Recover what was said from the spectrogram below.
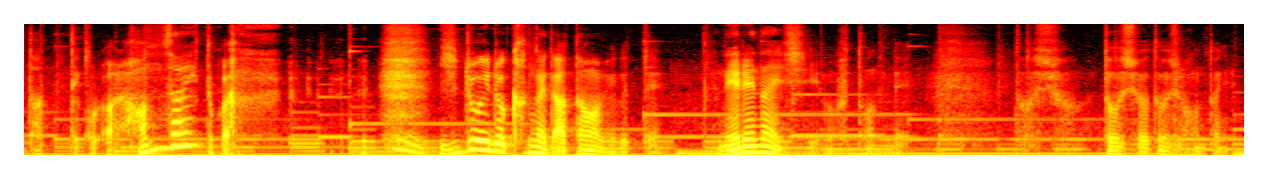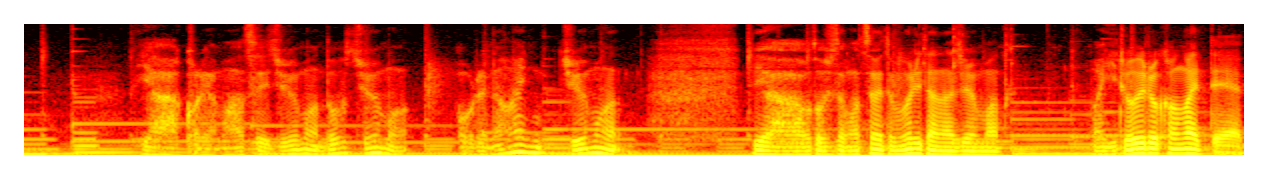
だってこれあれ犯罪とか。いろいろ考えて頭をめぐって。寝れないし布団で。どうしようどうしようどうしよう本当に。いやーこれはまずい。10万どう10万。俺ない10万。いやーお年玉集めて無理だな10万。まあいろいろ考えて。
